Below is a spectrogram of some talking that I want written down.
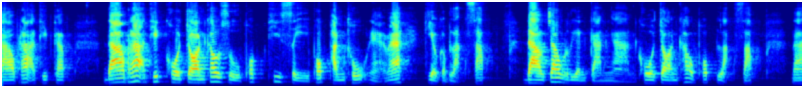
ดาวพระอาทิตย์ครับ ดาวพระอาทิตย์โคจรเข้าสู่ภพที่ 4ภพพันธุเนี่ยนไหมเกี่ยวกับหลักทรัพย์ ดาวเจ้าเรือนการงาน โคจรเข้าภพหลักทรัพย์นะ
